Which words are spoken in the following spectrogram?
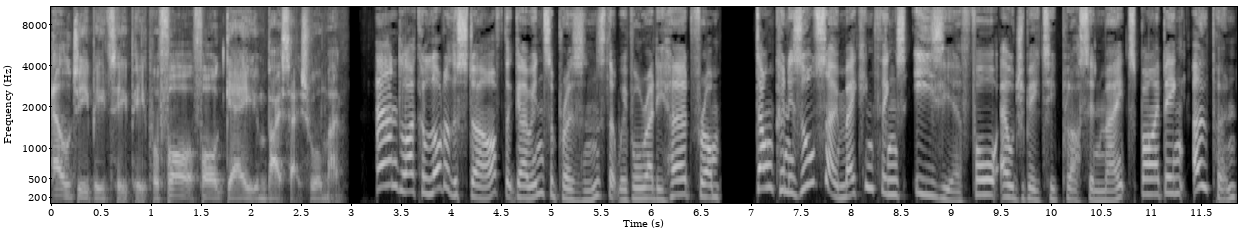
LGBT people, for, for gay and bisexual men. And like a lot of the staff that go into prisons that we've already heard from, Duncan is also making things easier for LGBT plus inmates by being open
